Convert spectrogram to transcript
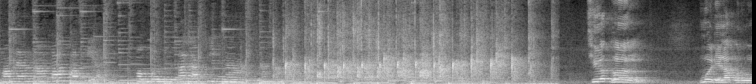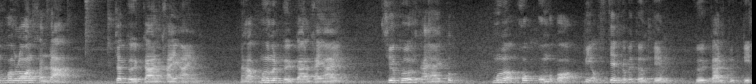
พร้อมแล้วเนาะก็ขอเสียงปรบมือต้อนรับทีมงานนะคะเชื้อเพลิงเมื่อได้รับอุณหภูมิความร้อนสันดาปจะเกิดการคายไอนะครับเมื่อมันเกิดการคายไอ เชื้อเพลิงคายไอปุ๊บ เมื่อครบองค์ประกอบมีออกซิเจนก็ไปเติมเต็มเกิดการจุดติด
